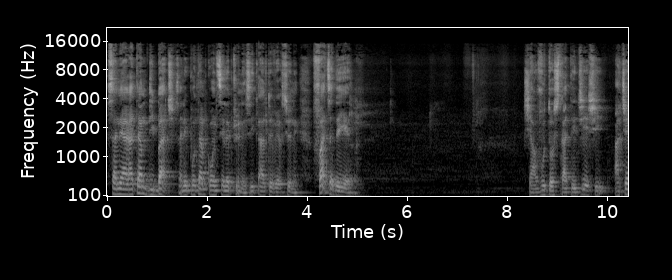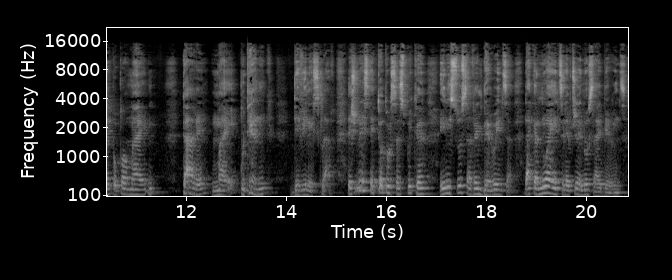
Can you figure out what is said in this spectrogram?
să ne arătăm dibaci, să ne putem cu înțelepciune, zic alte versiune, față de el. Și a avut o strategie și acel popor mai tare, mai puternic, devine sclav. Deci nu este totul să spui că în Isus avem biruință. Dacă nu ai înțelepciune, nu o să ai biruință.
